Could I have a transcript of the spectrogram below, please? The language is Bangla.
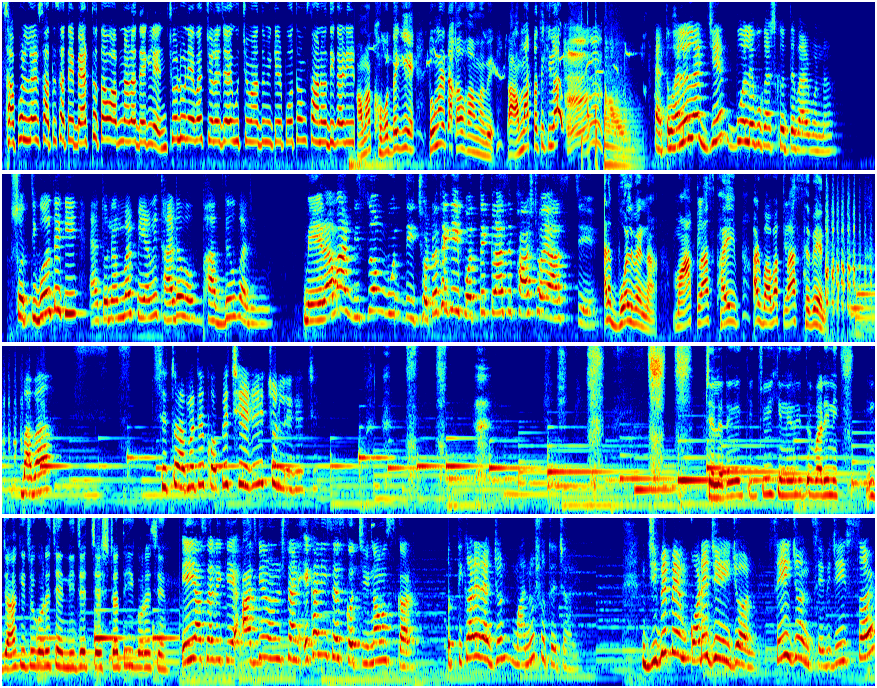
সাফল্যের সাথে সাথে ব্যর্থতাও আপনারা দেখলেন। চলুন এবার চলে যাই উচ্চ মাধ্যমিকের প্রথম স্থান অধিকারী আমার খবর দেখিয়ে তোমরা টাকাও কামাবে। তা আমার তাতে কি লাভ? এত ভালো লাগছে বলে প্রকাশ করতে পারব না। সত্যি বলতে কি এত নাম্বার পেয়ে আমি থার্ড হব ভাবতেও পারিনি। মেয়েরা আমার বিষম বুদ্ধি ছোট থেকেই প্রত্যেক ক্লাসে ফার্স্ট হয়ে আসছে। আরে বলবেন না মা ক্লাস ফাইভ আর বাবা ক্লাস সেভেন বাবা সে তো আমাদের কবে ছেড়েই চলে গেছে। ছেলেটাকে কিছুই কিনে দিতে পারিনি। যা কিছু করেছে নিজের চেষ্টাতেই করেছে। এই আশা রেখে আজকের অনুষ্ঠান এখানেই শেষ করছি। নমস্কার। সত্যিকারের একজন মানুষ হতে চায় জীবে প্রেম করে যেই জন সেই জন সে বিজয় ঈশ্বর।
